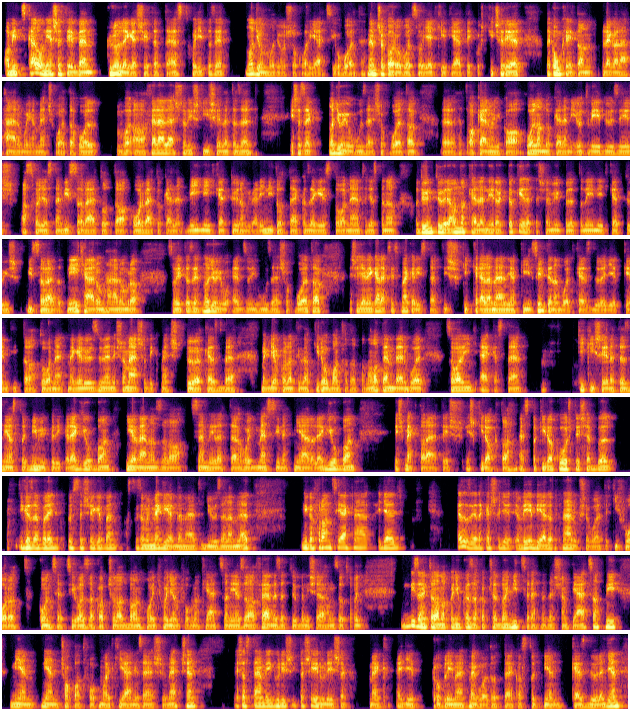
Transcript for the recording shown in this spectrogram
Amit Scaloni esetében különlegesítette ezt, hogy itt azért nagyon-nagyon sok variáció volt. Nem csak arról volt szó, hogy egy-két játékost kicserélt, de konkrétan legalább három olyan meccs volt, ahol a felállással is kísérletezett, és ezek nagyon jó húzások voltak, tehát akár mondjuk a hollandok elleni ötvédőzés, az, hogy aztán visszaváltott a horvátok ellen 4-4-2-re, amivel indították az egész tornát, hogy aztán a, a döntőre annak ellenére, hogy tökéletesen működött a 4-4-2 is, visszaváltott 4-3-3-ra, Szóval itt azért nagyon jó edzői húzások voltak, és ugye még Alexis McAllistert is ki kell emelni, aki szintén nem volt kezdő egyébként itt a tornát megelőzően, és a második meccstől kezdve meg gyakorlatilag kirobbanthatatlan alapember volt, szóval így elkezdte kikísérletezni azt, hogy mi működik a legjobban, nyilván azzal a szemlélettel, hogy Messinek mi áll a legjobban, és megtalált és, és kirakta ezt a kirakóst, és ebből igazából egy összességében azt hiszem, hogy megérdemelt győzelem lett, míg a franciáknál ugye egy, ez az érdekes, hogy a VB előtt náluk se volt egy kiforrott koncepció azzal kapcsolatban, hogy hogyan fognak játszani. Ez a felvezetőben is elhangzott, hogy bizonytalanok vagyunk azzal kapcsolatban, hogy mit szeretne Deschamps játszatni, milyen, milyen csapat fog majd kiállni az első meccsen, és aztán végül is itt a sérülések meg egyéb problémák megoldották azt, hogy milyen kezdő legyen.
